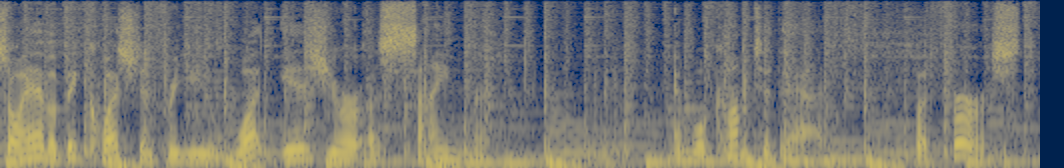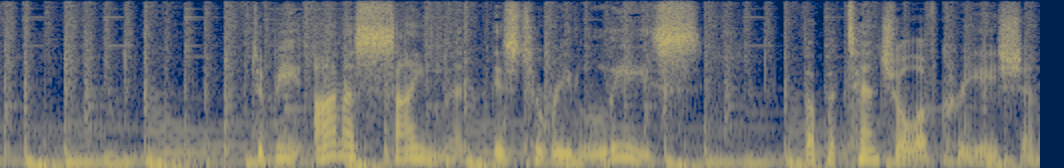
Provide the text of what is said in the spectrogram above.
So, I have a big question for you. What is your assignment? and we'll come to that. But first, to be on assignment is to release the potential of creation.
